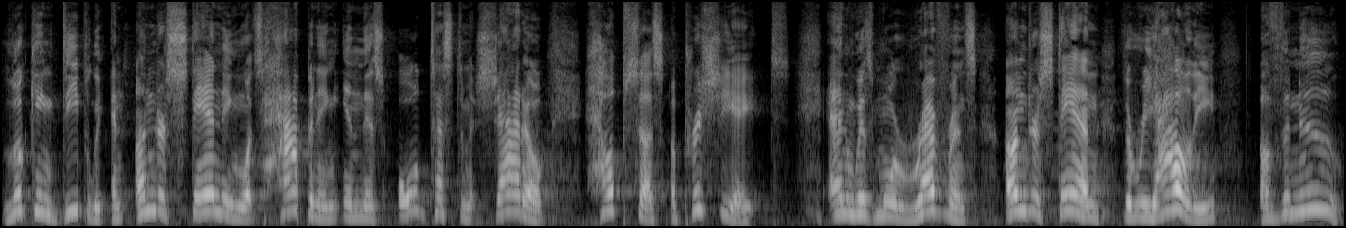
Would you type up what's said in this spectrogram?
looking deeply and understanding what's happening in this Old Testament shadow helps us appreciate and with more reverence understand the reality of the new.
